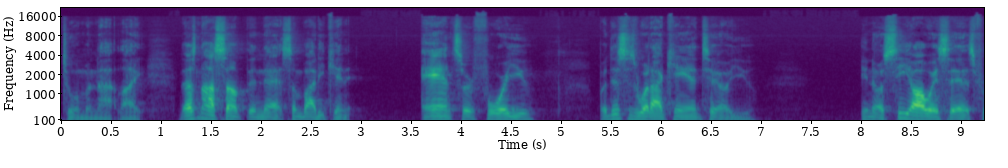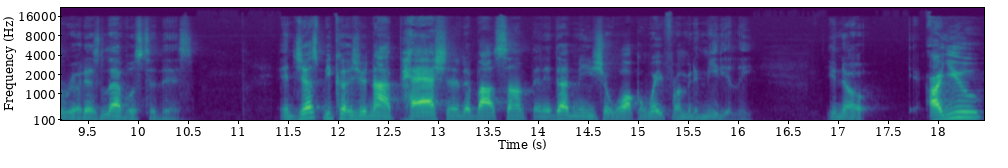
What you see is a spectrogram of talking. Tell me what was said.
to them or not. Like that's not something that somebody can answer for you. But this is what I can tell you. You know, C always says for real, there's levels to this. And just because you're not passionate about something, it doesn't mean you should walk away from it immediately. You know, are you,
